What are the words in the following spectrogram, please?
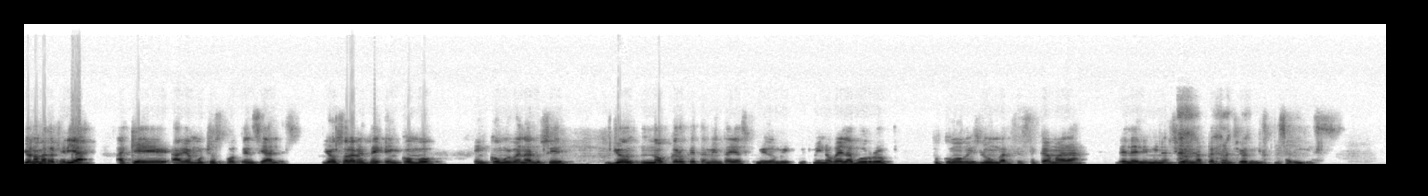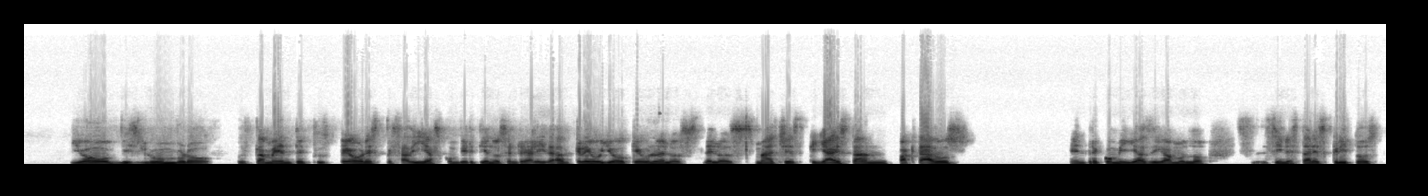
yo no me refería a que había muchos potenciales, yo solamente en cómo, en cómo iban a lucir. Yo no creo que también te hayas comido mi, mi novela burro, tú cómo vislumbras esta cámara de la eliminación, la pretensión y las pesadillas. Yo vislumbro justamente tus peores pesadillas convirtiéndose en realidad, creo yo que uno de los, de los matches que ya están pactados, entre comillas, digámoslo, sin estar escritos,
